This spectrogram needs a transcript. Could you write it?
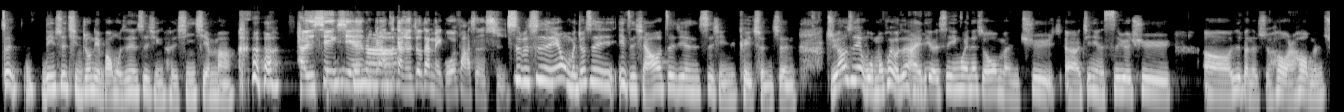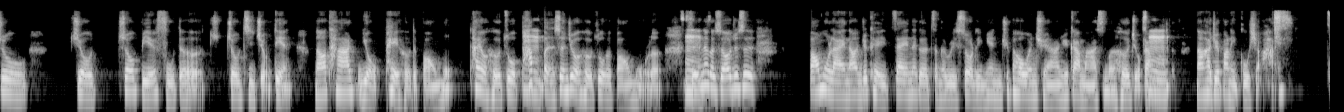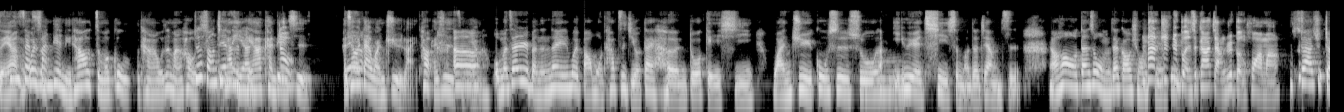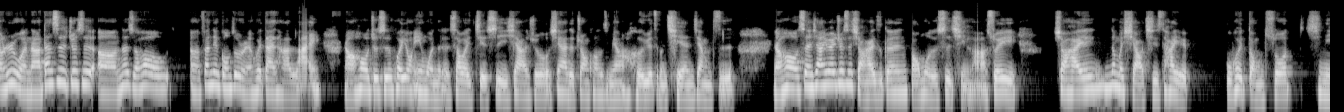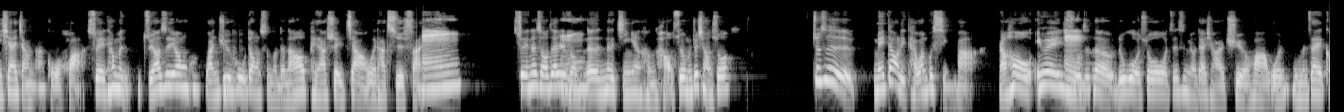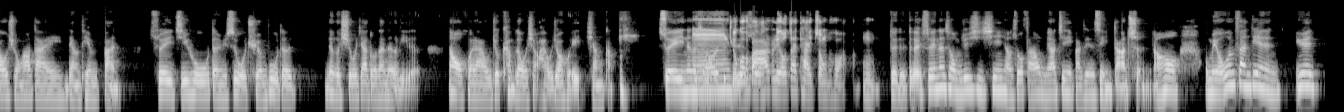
这临时请钟点保姆这件事情很新鲜吗？很新鲜，啊、我跟你讲，这感觉只有在美国会发生的事，是不是？因为我们就是一直想要这件事情可以成真，主要是我们会有这个 idea，是因为那时候我们去呃，今年四月去呃日本的时候，然后我们住九州别府的洲际酒店，然后他有配合的保姆，他有合作，他本身就有合作的保姆了，嗯、所以那个时候就是。保姆来，然后你就可以在那个整个 resort 里面，你去泡温泉啊，你去干嘛什么喝酒干嘛的，嗯、然后他就会帮你顾小孩。怎样？在饭店里，他要怎么顾他？我真的蛮好奇。就是房间里、给他看电视。还是他会带玩具来，他还是怎么样、呃？我们在日本的那一位保姆，他自己有带很多给息玩具、故事书、嗯、乐器什么的这样子。然后，但是我们在高雄，那日本是跟他讲日本话吗？对啊，去讲日文啊。但是就是呃那时候，嗯、呃，饭店工作人员会带他来，然后就是会用英文的稍微解释一下，说现在的状况是怎么样，合约怎么签这样子。然后剩下，因为就是小孩子跟保姆的事情啦，所以小孩那么小，其实他也不会懂说你现在讲哪国话，所以他们主要是用玩具互动什么的，嗯、然后陪他睡觉，喂他吃饭。嗯，所以那时候在日本，我们的那个经验很好，嗯、所以我们就想说，就是没道理台湾不行吧。然后，因为说真的，嗯、如果说我这次没有带小孩去的话，我我们在高雄要待两天半，所以几乎等于是我全部的那个休假都在那里了。那我回来我就看不到我小孩，我就要回香港。嗯、所以那个时候就，如果把他留在台中的话，嗯，对对对，所以那时候我们就心心里想说，反正我们要尽力把这件事情达成。然后我们有问饭店，因为。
